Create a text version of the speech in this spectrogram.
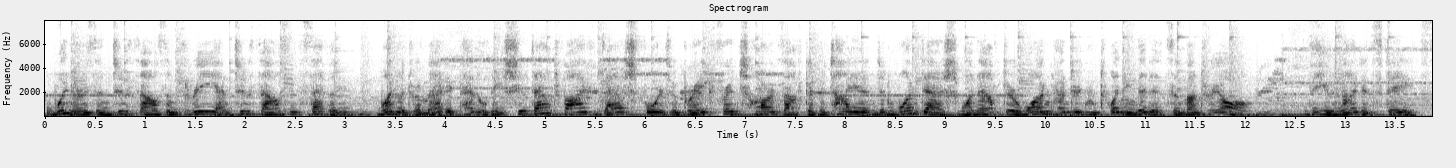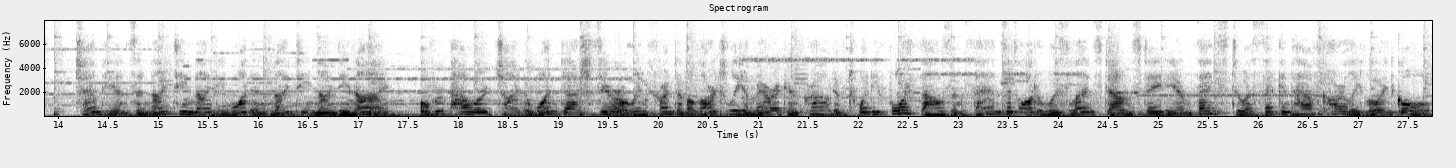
winners in 2003 and 2007, won a dramatic penalty shootout 5-4 to break French hearts after the tie ended 1-1 after 120 minutes in Montreal. The United States, champions in 1991 and 1999, overpowered China 1-0 in front of a largely American crowd of 24,000 fans at Ottawa's Lansdowne Stadium thanks to a second-half Carli Lloyd goal.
